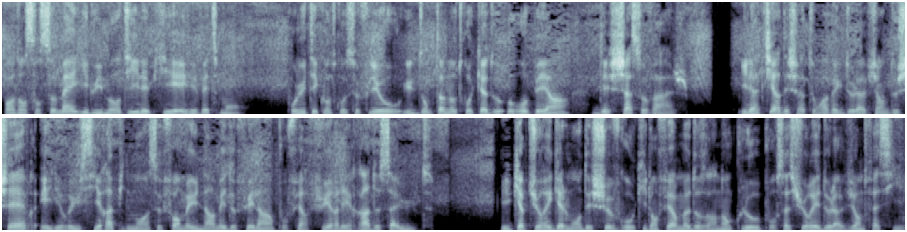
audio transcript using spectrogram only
Pendant son sommeil, il lui mordit les pieds et les vêtements. Pour lutter contre ce fléau, il dompte un autre cadeau européen, des chats sauvages. Il attire des chatons avec de la viande de chèvre et il réussit rapidement à se former une armée de félins pour faire fuir les rats de sa hutte. Il capture également des chevreaux qu'il enferme dans un enclos pour s'assurer de la viande facile.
